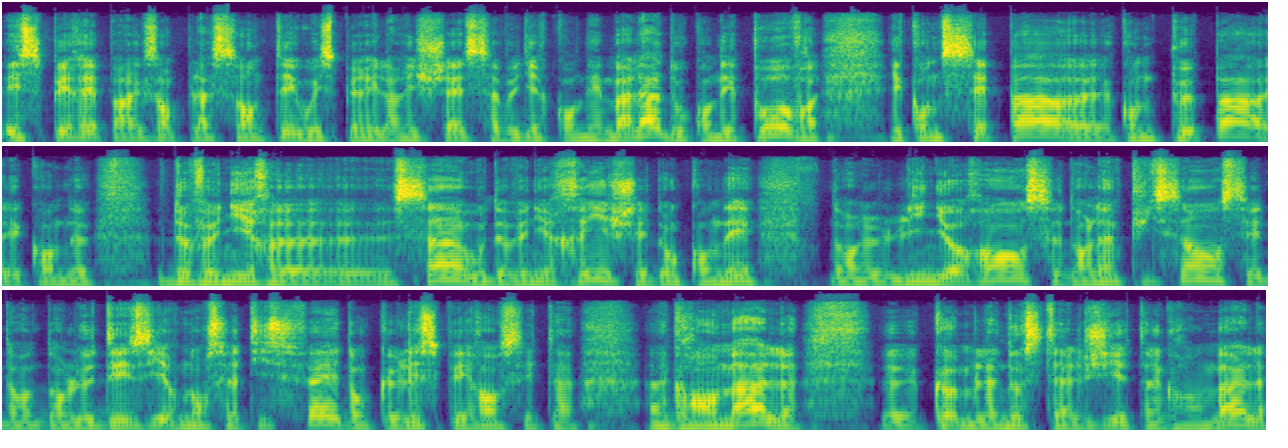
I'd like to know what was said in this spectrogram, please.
Espérer, par exemple, la santé ou espérer la richesse, ça veut dire qu'on est malade ou qu'on est pauvre et qu'on ne sait pas, euh, qu'on ne peut pas et qu'on ne devenir euh, sain ou devenir riche. Et donc on est dans l'ignorance, dans l'impuissance et dans, le désir non satisfait. Donc l'espérance est un, grand mal, euh, comme la nostalgie est un grand mal.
